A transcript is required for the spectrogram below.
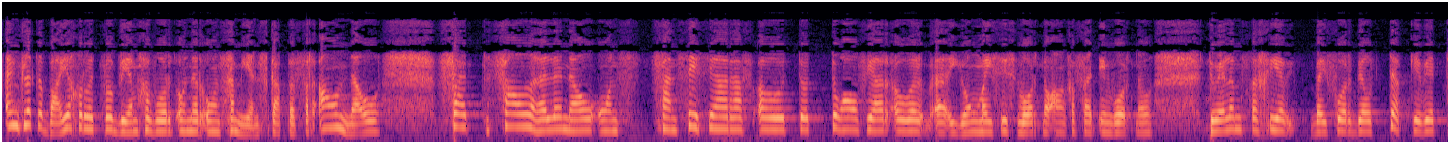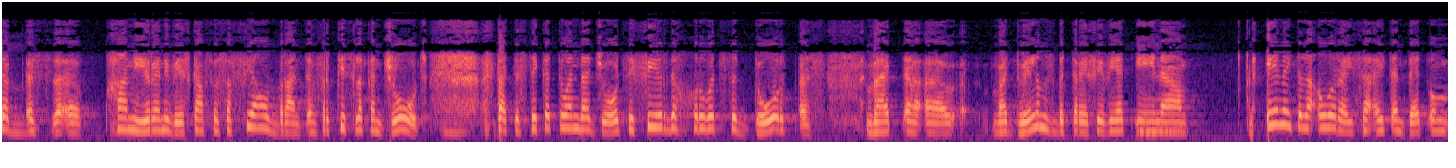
eintlik 'n baie groot probleem geword onder ons gemeenskappe, veral nou vat val hulle nou ons van 6 jaar af oud tot 12 jaar ouer uh, jong meisies word nou aangevat en word nou dwelms gegee. Byvoorbeeld tik, jy weet tik is uh, gaan hier in die Weskaap soos 'n veldbrand in verkieslik in George. Statistieke toon dat George die vierde grootste dorp is wat uh uh wat dwelms betref, jy weet en uh en uit hulle ouer huise uit in dit om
